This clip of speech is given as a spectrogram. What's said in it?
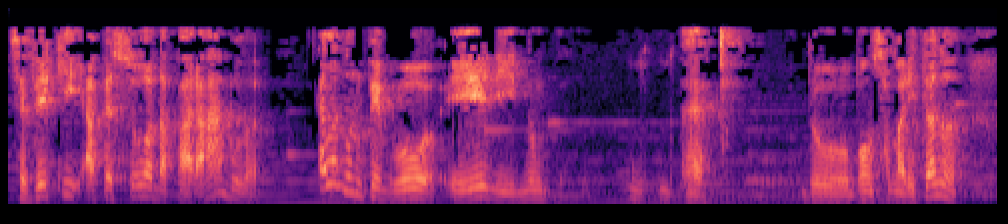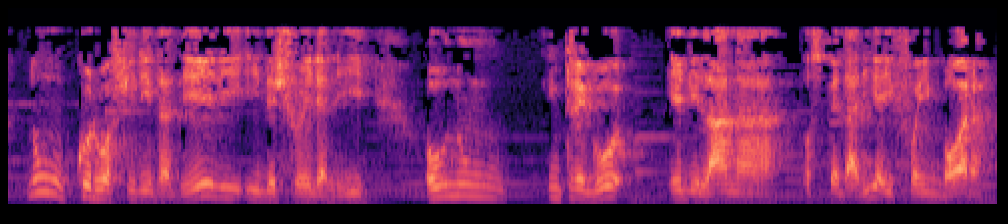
Você vê que a pessoa da parábola, ela não pegou ele não, é, do bom samaritano, não curou a ferida dele e deixou ele ali, ou não entregou ele lá na hospedaria e foi embora.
